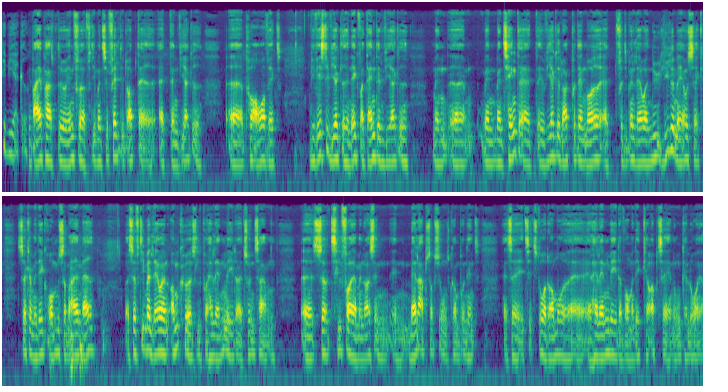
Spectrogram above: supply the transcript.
det virkede. Bypass blev jo indført, fordi man tilfældigt opdagede, at den virkede øh, på overvægt. Vi vidste i virkeligheden ikke, hvordan den virkede, men, øh, men man tænkte, at det virkede nok på den måde, at fordi man laver en ny lille mavesæk, så kan man ikke rumme så meget mad. Og så fordi man laver en omkørsel på halvanden meter af tyndtarmen, øh, så tilføjer man også en, en malabsorptionskomponent, altså et, et stort område af, af halvanden meter, hvor man ikke kan optage nogen kalorier.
